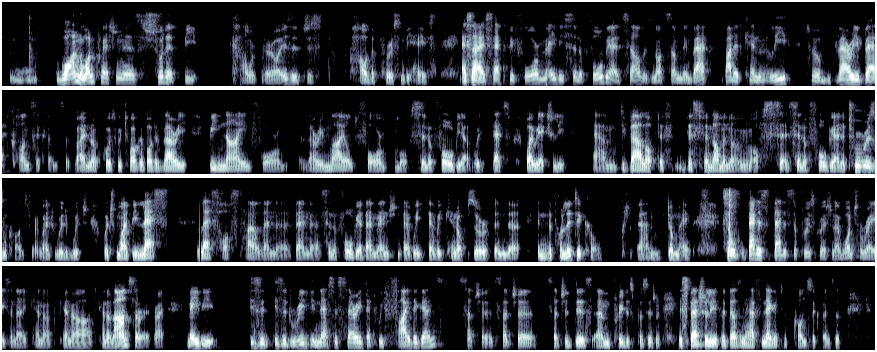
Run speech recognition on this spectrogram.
one one question is should it be counter or is it just how the person behaves? As I said before, maybe xenophobia itself is not something bad, but it can lead to very bad consequences, right? And of course, we talk about a very benign form, a very mild form of xenophobia. With that's why we actually um, developed this phenomenon of xenophobia in a tourism construct, right? Which which might be less less hostile than uh, than a xenophobia dimension that we that we can observe in the in the political um, domain. So that is that is the first question I want to raise, and I cannot cannot cannot answer it. Right? Maybe is it is it really necessary that we fight against such a such a such a dis um, predisposition, especially if it doesn't have negative consequences.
